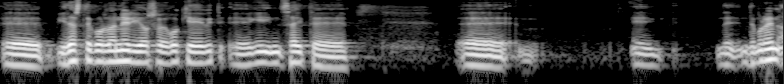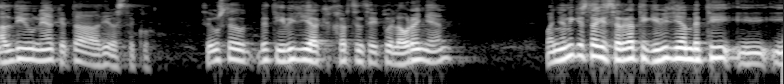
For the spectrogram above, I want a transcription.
e, idazteko orduan oso egokia egin zait e, e, de, denboraren aldiuneak eta adierazteko. Ze uste dut beti ibiliak jartzen zaituela orainean, Baina nik ez dakit zergatik ibilian beti i, i,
